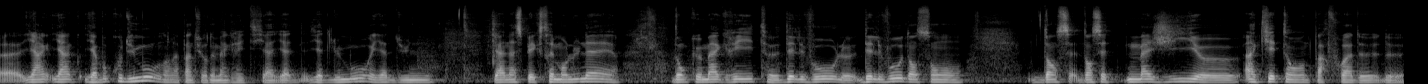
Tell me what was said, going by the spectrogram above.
euh, il y, a beaucoup d'humour dans la peinture de Magritte. Il y, a, de l'humour il y, y, a un aspect extrêmement lunaire. Donc Magritte, Delvaux, le, Delvaux dans, son, dans cette magie inquiétante parfois de, de,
